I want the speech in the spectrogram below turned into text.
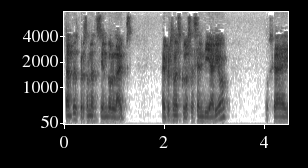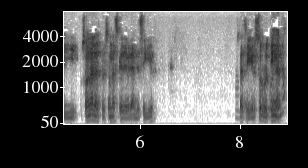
tantas personas haciendo lives, hay personas que los hacen diario, o sea, y son a las personas que deberían de seguir. O sea, seguir su rutina.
